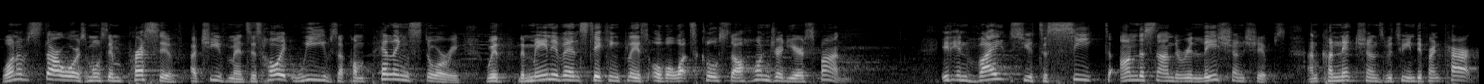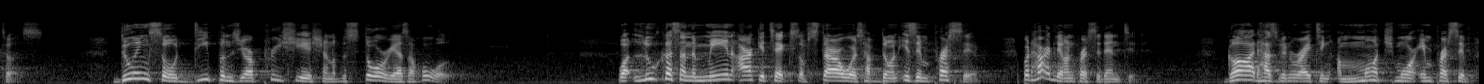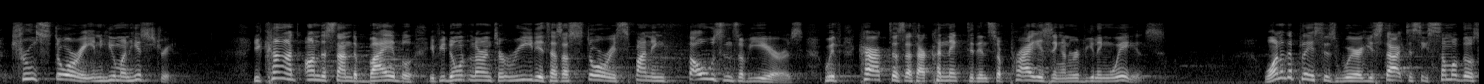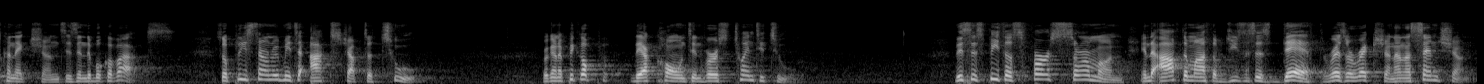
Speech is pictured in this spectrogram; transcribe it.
One of Star Wars' most impressive achievements is how it weaves a compelling story with the main events taking place over what's close to a hundred year span. It invites you to seek to understand the relationships and connections between different characters. Doing so deepens your appreciation of the story as a whole. What Lucas and the main architects of Star Wars have done is impressive, but hardly unprecedented. God has been writing a much more impressive true story in human history. You can't understand the Bible if you don't learn to read it as a story spanning thousands of years with characters that are connected in surprising and revealing ways. One of the places where you start to see some of those connections is in the book of Acts. So please turn with me to Acts chapter 2. We're going to pick up the account in verse 22. This is Peter's first sermon in the aftermath of Jesus' death, resurrection, and ascension.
